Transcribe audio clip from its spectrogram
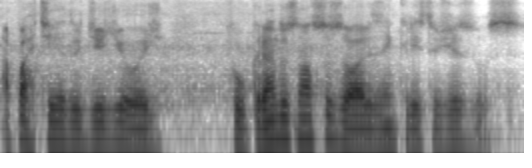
a partir do dia de hoje, fulcrando os nossos olhos em Cristo Jesus.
